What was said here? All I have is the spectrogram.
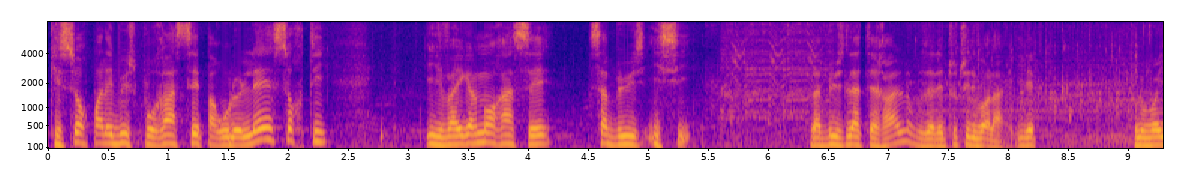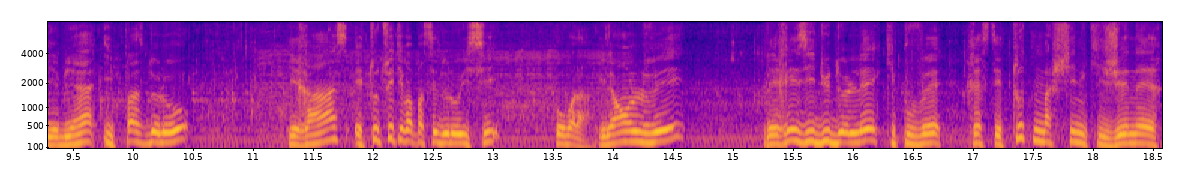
qui sort par les buses pour rincer par où le lait est sorti. Il va également rincer sa buse ici la buse latérale, vous allez tout de suite, voilà, il est, vous le voyez bien, il passe de l'eau, il rince et tout de suite il va passer de l'eau ici. Pour voilà, il a enlevé les résidus de lait qui pouvaient rester. Toute machine qui génère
